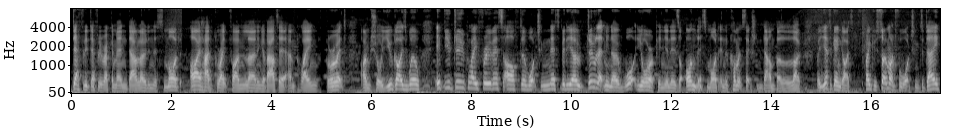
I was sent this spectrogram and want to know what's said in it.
definitely, definitely recommend downloading this mod. I had great fun learning about it and playing through it. I'm sure you guys will. If you do play through this after watching this video, do let me know what your opinion is on this mod in the comment section down below. But yet again, guys, thank you so much for watching today.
